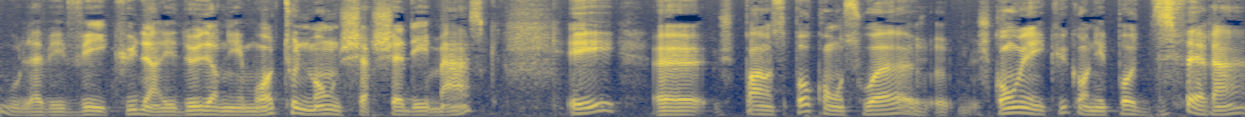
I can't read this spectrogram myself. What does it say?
Vous l'avez vécu dans les deux derniers mois. Tout le monde cherchait des masques. Et euh, je pense pas qu'on soit, je suis convaincu qu'on n'est pas différent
